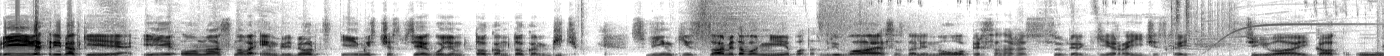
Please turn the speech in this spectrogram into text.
Привет, ребятки! И у нас снова Angry Birds, и мы сейчас всех будем током-током бить. Свинки, сами того не подозревая, создали нового персонажа с супергероической силой, как у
